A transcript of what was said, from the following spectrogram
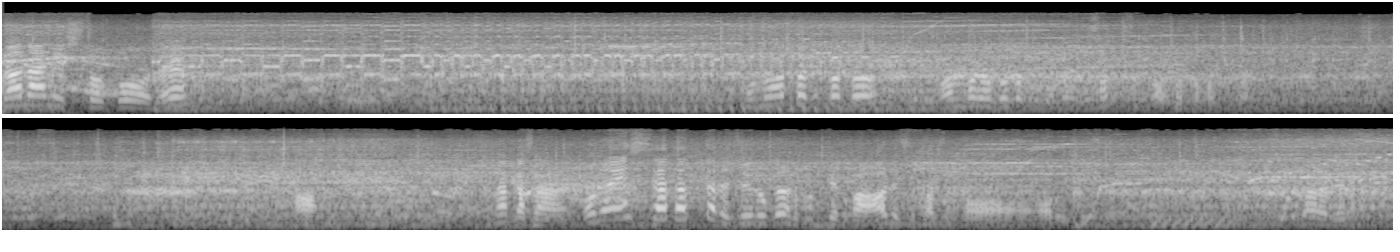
7にしとこうね。この当たり方あんまり当たったことないさっきとか当たったか一回あなんかさこの演出当たったら16ラウンド確定とかあるでしょ多分。あああるですね。なので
